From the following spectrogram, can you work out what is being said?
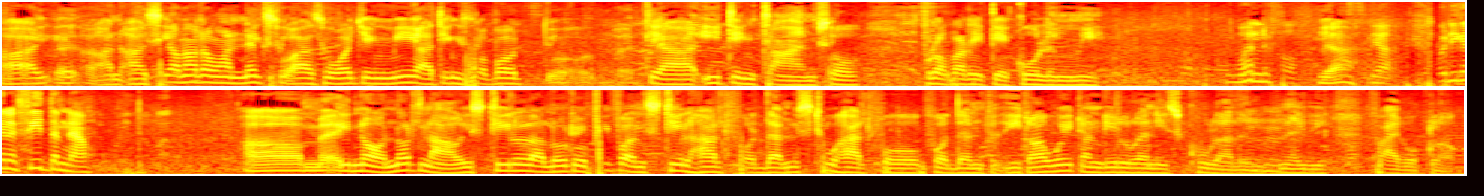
I uh, and I see another one next to us watching me. I think it's about uh, their eating time, so probably they're calling me. Wonderful. Yeah. Yeah. What are you going to feed them now? Um, eh, no, not now. It's still a lot of people, and still hard for them. It's too hard for, for them to eat. I'll wait until when it's cooler, then maybe five o'clock.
